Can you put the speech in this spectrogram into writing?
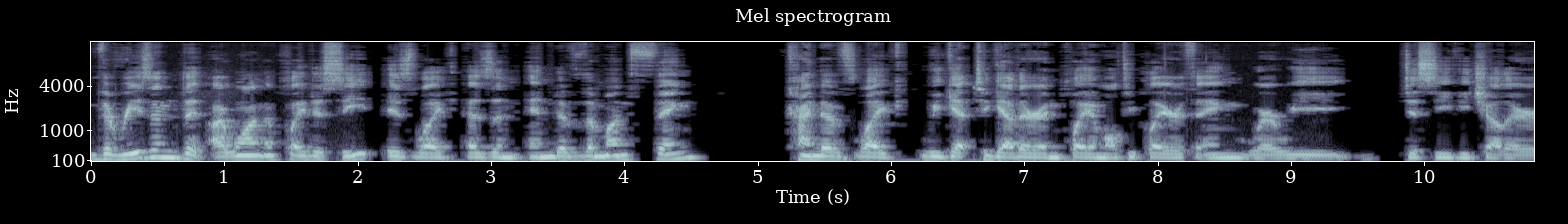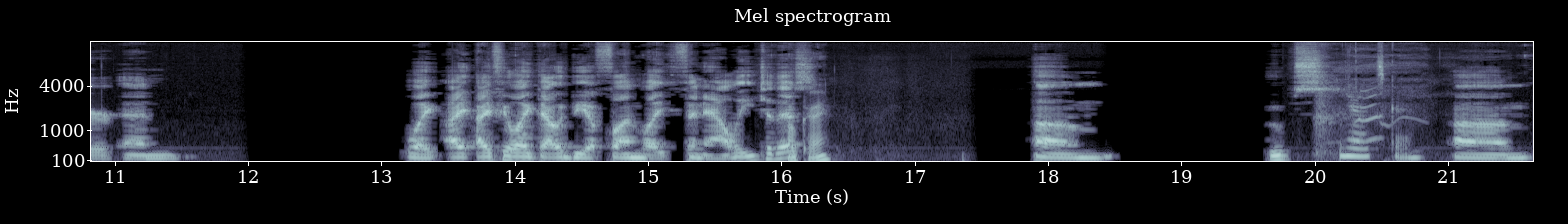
the reason that I want to play Deceit is like as an end of the month thing. Kind of like we get together and play a multiplayer thing where we deceive each other and like I, I feel like that would be a fun like finale to this. Okay. Um oops. yeah, that's good. Um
